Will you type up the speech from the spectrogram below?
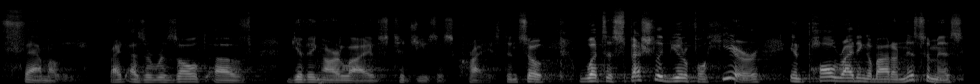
family, right? As a result of giving our lives to Jesus Christ. And so, what's especially beautiful here in Paul writing about Onesimus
